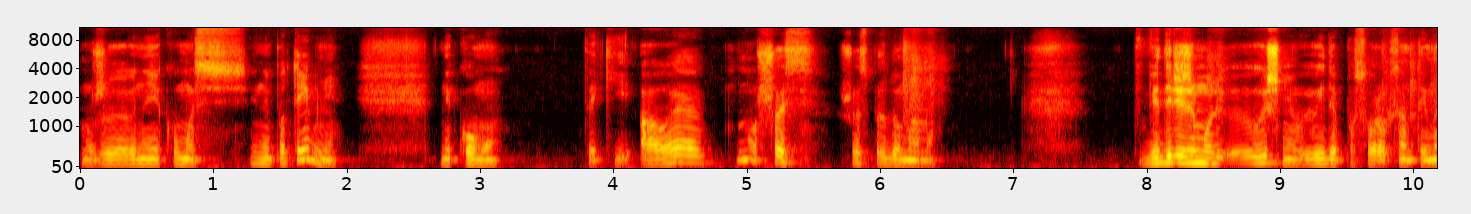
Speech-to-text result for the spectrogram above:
може вони якомусь і не потрібні нікому такі, але ну, щось, щось придумаємо. Відріжемо лишнє, вийде по 40 см.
